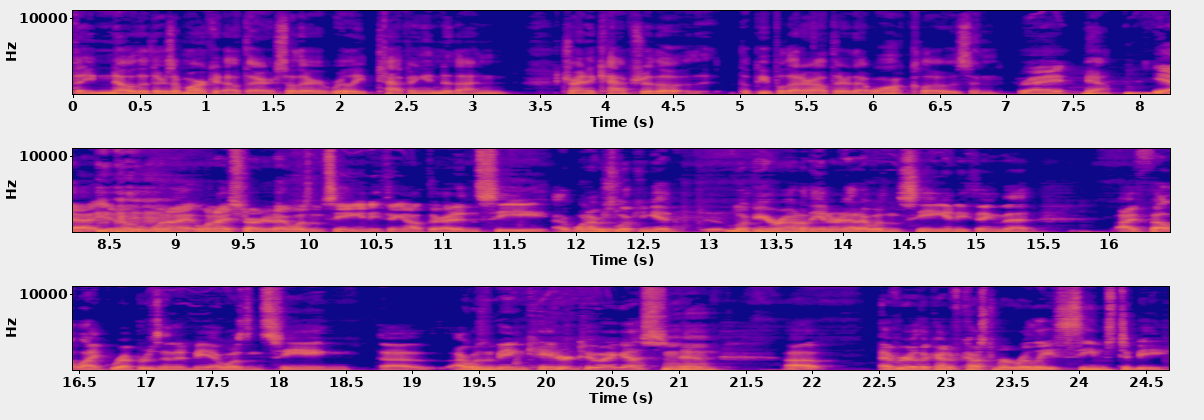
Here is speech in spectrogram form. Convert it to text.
they know that there's a market out there. So they're really tapping into that and trying to capture the the people that are out there that want clothes and Right. yeah. Yeah, you know, when I when I started, I wasn't seeing anything out there. I didn't see when I was looking at looking around on the internet. I wasn't seeing anything that I felt like represented me. I wasn't seeing. Uh, I wasn't being catered to, I guess, and uh, every other kind of customer really seems to be,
